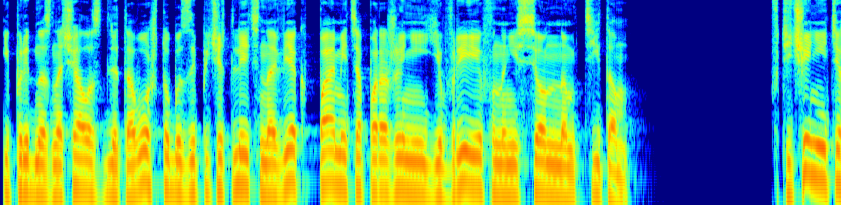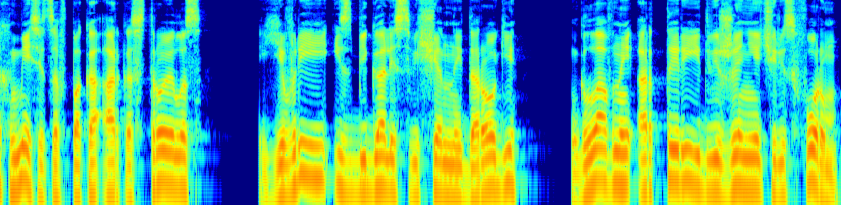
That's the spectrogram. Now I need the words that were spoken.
и предназначалась для того, чтобы запечатлеть навек память о поражении евреев, нанесенном Титом. В течение тех месяцев, пока арка строилась, евреи избегали священной дороги, главной артерии движения через форум,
